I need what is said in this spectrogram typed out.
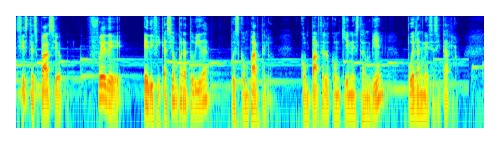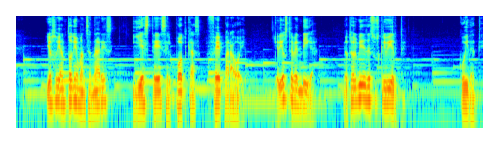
si este espacio fue de edificación para tu vida, pues compártelo. Compártelo con quienes también puedan necesitarlo. Yo soy Antonio Manzanares y este es el podcast Fe para hoy. Que Dios te bendiga. No te olvides de suscribirte Cuídate.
